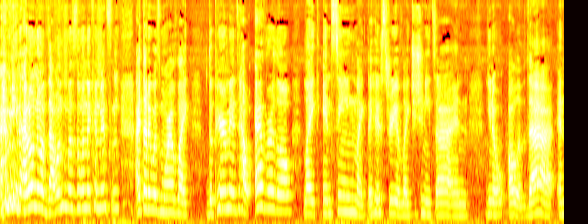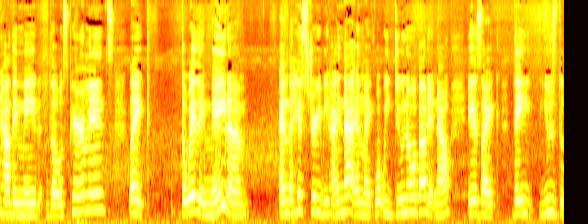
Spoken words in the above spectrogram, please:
I mean, I don't know if that one was the one that convinced me. I thought it was more of like the pyramids. However, though, like in seeing like the history of like Chichen Itza and you know all of that and how they made those pyramids, like the way they made them and the history behind that and like what we do know about it now is like they used the,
